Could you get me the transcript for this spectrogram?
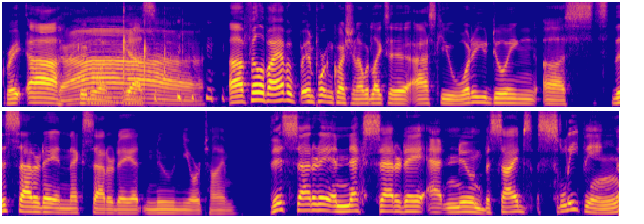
great, ah, good one. Yes, Ah. uh, Philip, I have an important question. I would like to ask you. What are you doing uh, s- this Saturday and next Saturday at noon your time? This Saturday and next Saturday at noon, besides sleeping,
